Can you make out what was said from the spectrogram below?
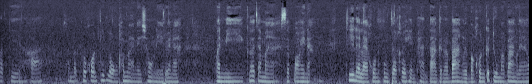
วัสดีนะคะสำหรับทุกคนที่หลงเข้ามาในช่องนี้ด้วยนะ วันนี้ก็จะมาสปอยหนัง ที่หลาย ๆ คนคงจะเคยเห็นผ่านตากันมาบ้าง หรือบางคนก็ดูมาบ้างแล้ว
